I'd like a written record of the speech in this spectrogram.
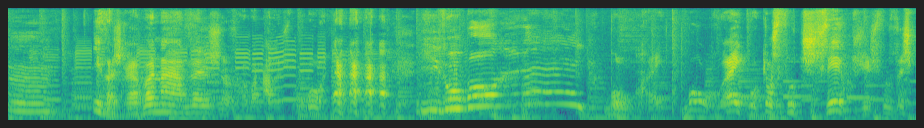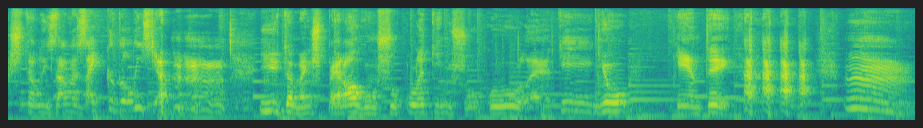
Hum, e das rabanadas. As rabanadas são boas. e do bolo rei. Bolo rei. Bolo rei com aqueles frutos secos e as frutas cristalizadas. Ai, que delícia! e também espero algum chocolatinho. Chocolatinho quente. hum,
